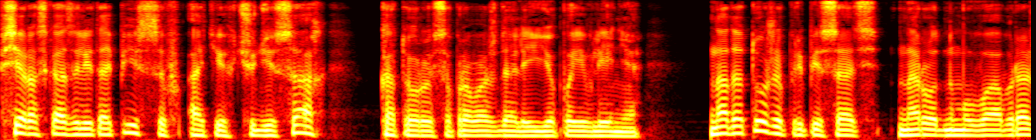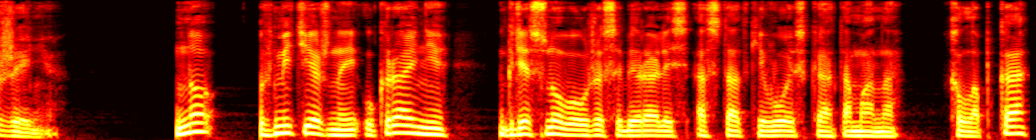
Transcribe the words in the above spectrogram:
все рассказы летописцев о тех чудесах, которые сопровождали ее появление, надо тоже приписать народному воображению. Но в мятежной Украине где снова уже собирались остатки войска атамана Хлопка,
